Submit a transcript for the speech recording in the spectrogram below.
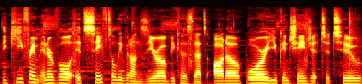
The keyframe interval, it's safe to leave it on zero because that's auto, or you can change it to two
